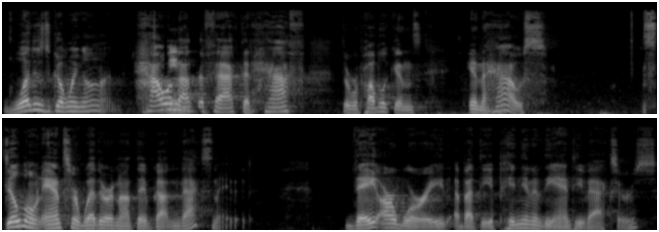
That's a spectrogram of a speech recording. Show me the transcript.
What is going on? How I mean, about the fact that half the Republicans in the House still won't answer whether or not they've gotten vaccinated? They are worried about the opinion of the anti vaxxers.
